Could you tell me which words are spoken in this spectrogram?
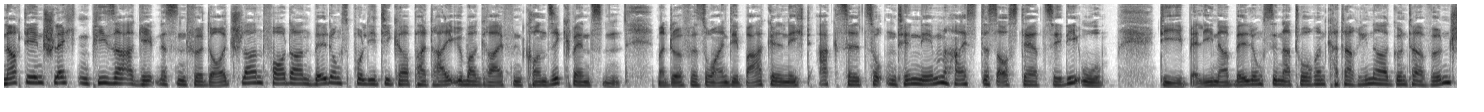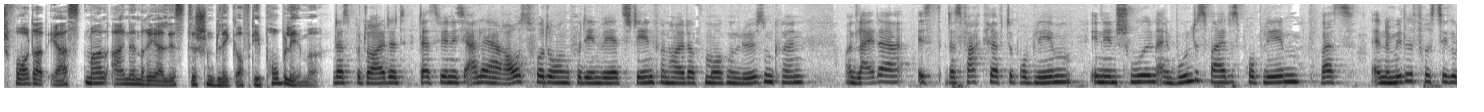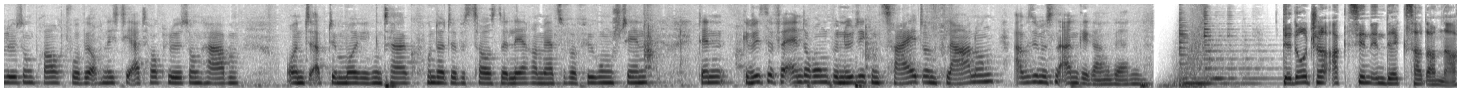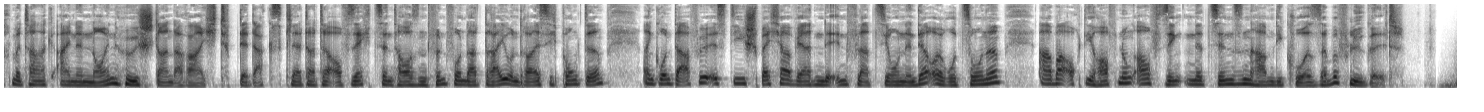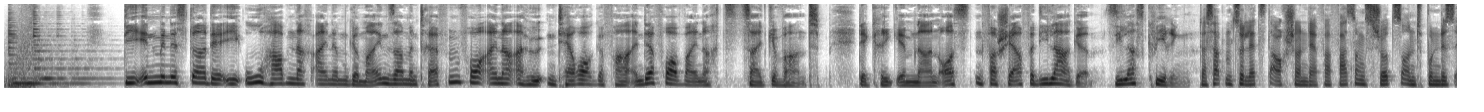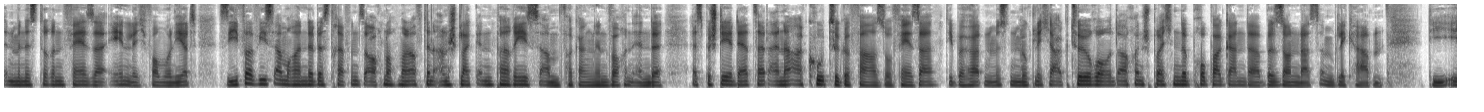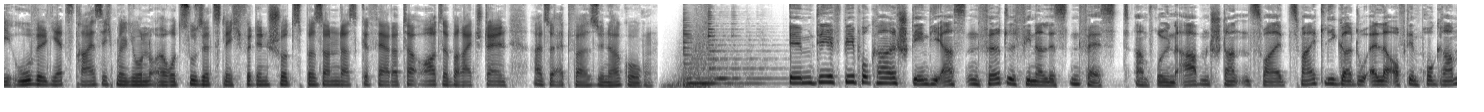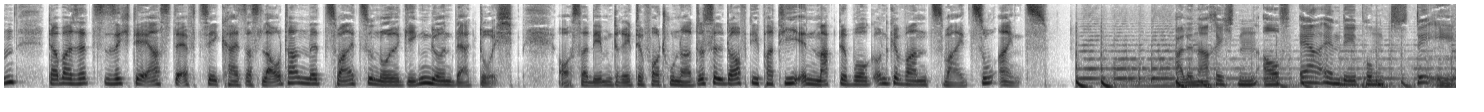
Nach den schlechten PISA-Ergebnissen für Deutschland fordern Bildungspolitiker parteiübergreifend Konsequenzen. Man dürfe so ein Debakel nicht achselzuckend hinnehmen, heißt es aus der CDU. Die Berliner Bildungssenatorin Katharina Günther Wünsch fordert erstmal einen realistischen Blick auf die Probleme. Das bedeutet, dass wir nicht alle Herausforderungen, vor denen wir jetzt stehen, von heute auf morgen lösen können. Und leider ist das Fachkräfteproblem in den Schulen ein bundesweites Problem, was eine mittelfristige Lösung braucht, wo wir auch nicht die Ad-Hoc-Lösung haben und ab dem morgigen Tag hunderte bis tausende Lehrer mehr zur Verfügung stehen. Denn gewisse Veränderungen benötigen Zeit und Planung, aber sie müssen angegangen werden. Der deutsche Aktienindex hat am Nachmittag einen neuen Höchststand erreicht. Der DAX kletterte auf 16.533 Punkte. Ein Grund dafür ist die schwächer werdende Inflation in der Eurozone, aber auch die Hoffnung auf sinkende Zinsen haben die Kurse beflügelt. Die Innenminister der EU haben nach einem gemeinsamen Treffen vor einer erhöhten Terrorgefahr in der Vorweihnachtszeit gewarnt. Der Krieg im Nahen Osten verschärfe die Lage. Silas Quiring. Das hatten zuletzt auch schon der Verfassungsschutz und Bundesinnenministerin Faeser ähnlich formuliert. Sie verwies am Rande des Treffens auch nochmal auf den Anschlag in Paris am vergangenen Wochenende. Es bestehe derzeit eine akute Gefahr, so Faeser. Die Behörden müssen mögliche Akteure und auch entsprechende Propaganda besonders im Blick haben. Die EU will jetzt 30 Millionen Euro zusätzlich zusätzlich für den Schutz besonders gefährdeter Orte bereitstellen, also etwa Synagogen. Im DFB-Pokal stehen die ersten Viertelfinalisten fest. Am frühen Abend standen zwei Zweitligaduelle auf dem Programm. Dabei setzte sich der erste FC Kaiserslautern mit 2 zu 0 gegen Nürnberg durch. Außerdem drehte Fortuna Düsseldorf die Partie in Magdeburg und gewann 2 zu 1. Alle Nachrichten auf rnd.de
